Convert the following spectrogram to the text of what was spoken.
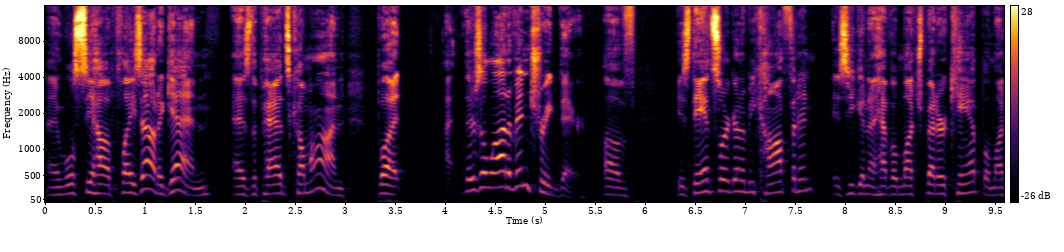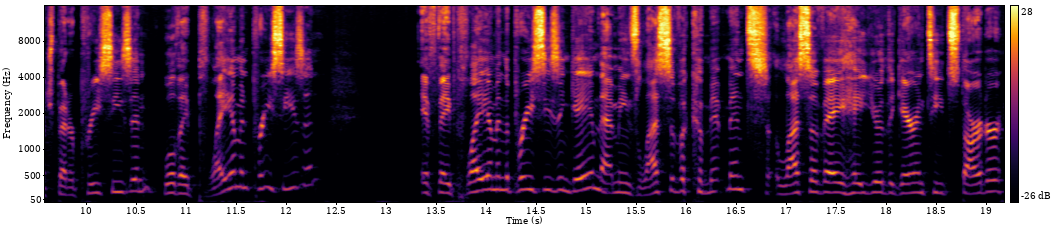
And we'll see how it plays out again as the pads come on. But there's a lot of intrigue there of is Dantzler going to be confident? Is he going to have a much better camp, a much better preseason? Will they play him in preseason? If they play him in the preseason game, that means less of a commitment, less of a, hey, you're the guaranteed starter.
